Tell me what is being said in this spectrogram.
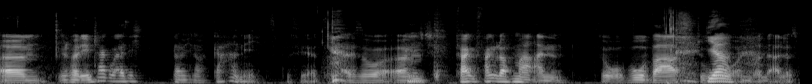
Ähm, und von dem Tag weiß ich, glaube ich, noch gar nichts bis jetzt. Also ähm, fang, fang doch mal an. So, wo warst du ja. und, und alles.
